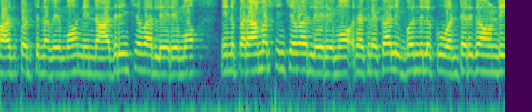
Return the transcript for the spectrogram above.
బాధపడుతున్నావేమో నిన్ను ఆదరించేవారు లేరేమో నిన్ను పరామర్శించేవారు లేరేమో రకరకాల ఇబ్బందులకు ఒంటరిగా ఉండి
